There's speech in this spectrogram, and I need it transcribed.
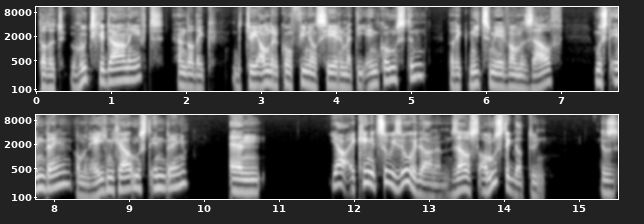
dat het goed gedaan heeft en dat ik de twee anderen kon financieren met die inkomsten, dat ik niets meer van mezelf moest inbrengen, van mijn eigen geld moest inbrengen. En ja, ik ging het sowieso gedaan hebben, zelfs al moest ik dat doen. Dus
